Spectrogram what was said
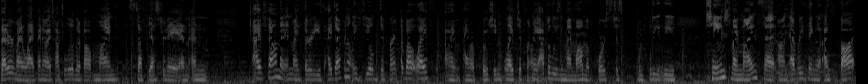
better my life. I know I talked a little bit about mind stuff yesterday and, and, I've found that in my 30s, I definitely feel different about life. I'm, I'm approaching life differently. After losing my mom, of course, just completely changed my mindset on everything that I thought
